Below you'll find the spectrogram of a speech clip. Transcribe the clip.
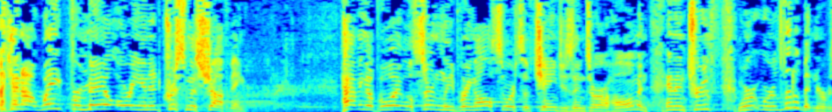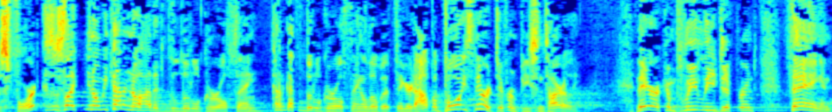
I cannot wait for male oriented Christmas shopping. Having a boy will certainly bring all sorts of changes into our home. And, and in truth, we're, we're a little bit nervous for it because it's like, you know, we kind of know how to do the little girl thing. Kind of got the little girl thing a little bit figured out. But boys, they're a different beast entirely. They are a completely different thing. And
